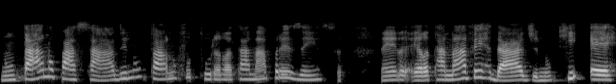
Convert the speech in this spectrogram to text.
Não está no passado e não está no futuro, ela está na presença. Né? Ela está na verdade, no que é.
